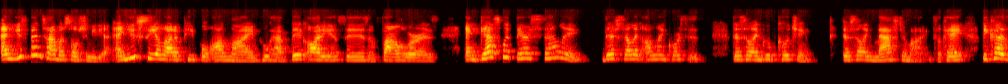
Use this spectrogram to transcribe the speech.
and you spend time on social media and you see a lot of people online who have big audiences and followers. And guess what they're selling? They're selling online courses. They're selling group coaching. They're selling masterminds, okay? Because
